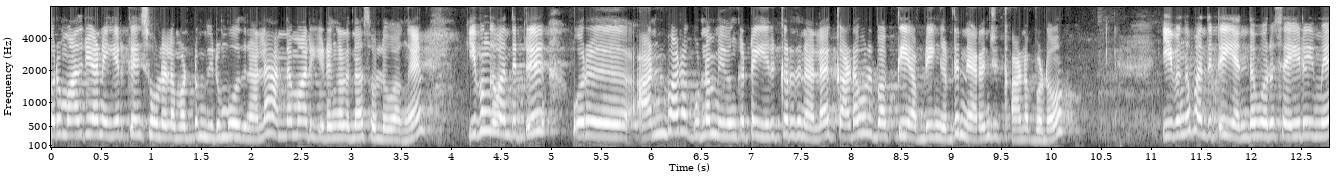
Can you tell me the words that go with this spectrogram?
ஒரு மாதிரியான இயற்கை சூழலை மட்டும் விரும்புவதனால அந்த மாதிரி இடங்களை தான் சொல்லுவாங்க. இவங்க வந்துட்டு ஒரு அன்பான குணம் இவங்ககிட்ட இருக்கிறதுனால கடவுள் பக்தி அப்படிங்கிறது நிறைஞ்சு காணப்படும். இவங்க வந்துட்டு எந்த ஒரு செயலையுமே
